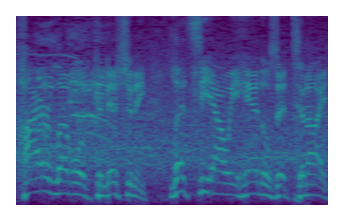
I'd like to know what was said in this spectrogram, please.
higher level of conditioning. Let's see how he handles it tonight.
